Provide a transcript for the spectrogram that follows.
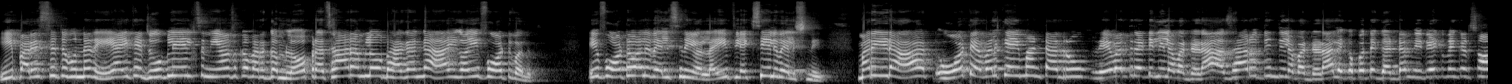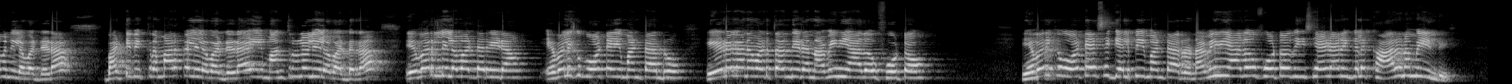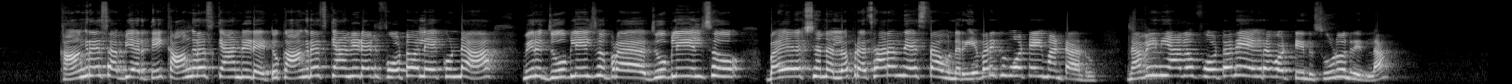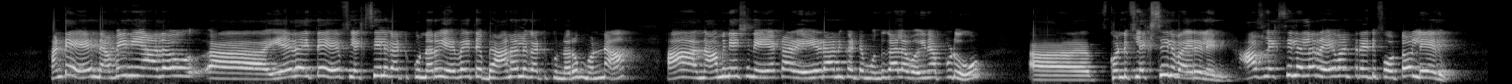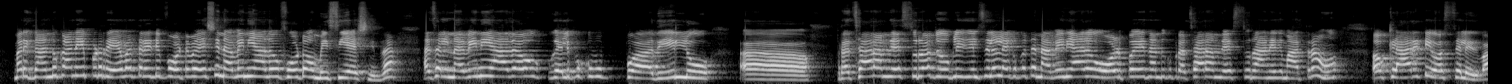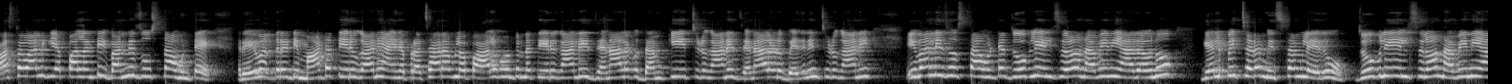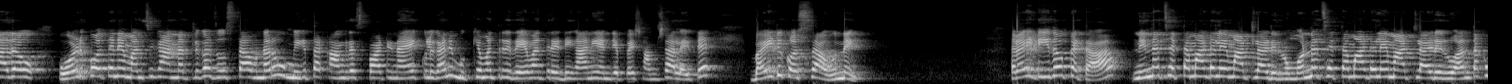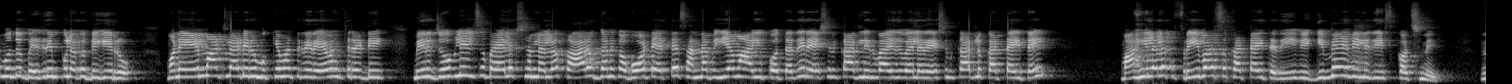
ఈ పరిస్థితి ఉన్నది. అయితే జూబ్లీ హిల్స్ నియోజకవర్గంలో ప్రచారంలో భాగంగా ఇగో ఈ ఫోటోలు. ఈ ఫోటోలు వెలిసినాయి వాళ్ళ ఈ ఫ్లెక్సీలు వెలిసినాయి. మరి ఈడ ఓటు ఎవరికి వేయమంటారు రేవంత్ రెడ్డి నిలబడ్డా అజారుద్దీన్ నిలబడ్డా లేకపోతే గడ్డం వివేక్ వెంకటస్వామి నిలబడ్డా బట్టి విక్రమార్క నిలబడ్డా ఈ మంత్రులు నిలబడ్డరా? ఎవరు నిలబడ్డారు ఈడ? ఎవరికి ఓటు వేయమంటారు ఏడ కనబడుతుంది ఈడ నవీన్ యాదవ్ ఫోటో? ఎవరికి ఓటేసి గెలిపిమంటారు? నవీన్ యాదవ్ ఫోటో తీసేయడానికి గల కారణం ఏంది? కాంగ్రెస్ అభ్యర్థి Congress candidate Congress candidate photo లేకుండా మీరు జూబ్లీ హిల్స్ ప్ర జూబ్లీ హిల్స్ బై ఎలక్షన్లలో ప్రచారం చేస్తూ ఉన్నారు. ఎవరికి ఓటేయమంటారు నవీన్ యాదవ్ ఫోటోనే ఎగరగొట్టిండ్రు చూడుండ్రిలా అంటే నవీన్ యాదవ్ ఏదైతే ఫ్లెక్సీలు కట్టుకున్నారో ఏవైతే బ్యానర్లు కట్టుకున్నారో మొన్న ఆ నామినేషన్ వేయక వేయడానికంటే ముందుగాల పోయినప్పుడు కొన్ని ఫ్లెక్సీలు వైరల్ అయినాయి. ఆ ఫ్లెక్సీలలో రేవంత్ రెడ్డి ఫోటో లేదు. మరి అందుకని ఇప్పుడు రేవంత్ రెడ్డి ఫోటో వేసి నవీన్ యాదవ్ ఫోటో మిస్ చేసిండ్రా? అసలు నవీన్ యాదవ్ గెలుపుకు అది వీళ్ళు ప్రచారం చేస్తురా జూబ్లీ హిల్స్లో? లేకపోతే నవీన్ యాదవ్ ఓడిపోయేందుకు ప్రచారం చేస్తురా అనేది మాత్రం ఒక క్లారిటీ వస్తలేదు. వాస్తవానికి చెప్పాలంటే ఇవన్నీ చూస్తూ ఉంటే రేవంత్ రెడ్డి మాట తీరు కానీ ఆయన ప్రచారంలో పాల్గొంటున్న తీరు కానీ జనాలకు ధమ్కీ ఇచ్చుడు కానీ జనాలను బెదిరించుడు కానీ ఇవన్నీ చూస్తూ ఉంటే జూబ్లీ హిల్స్లో నవీన్ యాదవ్ను గెలిపించడం ఇష్టం లేదు. జూబ్లీ హిల్స్లో నవీన్ యాదవ్ ఓడిపోతేనే మంచిగా అన్నట్లుగా చూస్తూ ఉన్నారు. మిగతా కాంగ్రెస్ పార్టీ నాయకులు కానీ ముఖ్యమంత్రి రేవంత్ రెడ్డి కానీ అని చెప్పేసి అంశాలు అయితే బయటకు వస్తా ఉన్నాయి. రైట్ ఇదొకట నిన్న చెత్త మాటలే మాట్లాడిర్రు మొన్న చెత్త మాటలే మాట్లాడిర్రు అంతకుముందు బెదిరింపులకు దిగిర్రు. మొన్న ఏం మాట్లాడిర్రు ముఖ్యమంత్రి రేవంత్ రెడ్డి? మీరు జూబ్లీహిల్స్ బై ఎలక్షన్లలో కారు గనుక ఓటు వేస్తే సన్న బియ్యం ఆగిపోతుంది? రేషన్ కార్డులు ఇరవై ఐదు వేల రేషన్ కార్డులు కట్ అవుతాయి మహిళలకు ఫ్రీ బస్సు కట్ అవుతుంది ఇవి గివ్వే వీళ్ళు తీసుకొచ్చినాయి.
